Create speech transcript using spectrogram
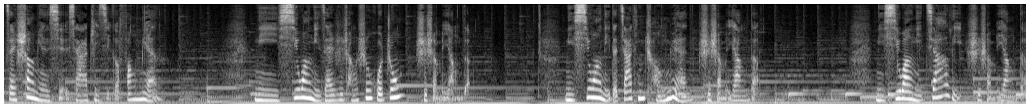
在上面写下这几个方面。你希望你在日常生活中是什么样的？你希望你的家庭成员是什么样的？你希望你家里是什么样的？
